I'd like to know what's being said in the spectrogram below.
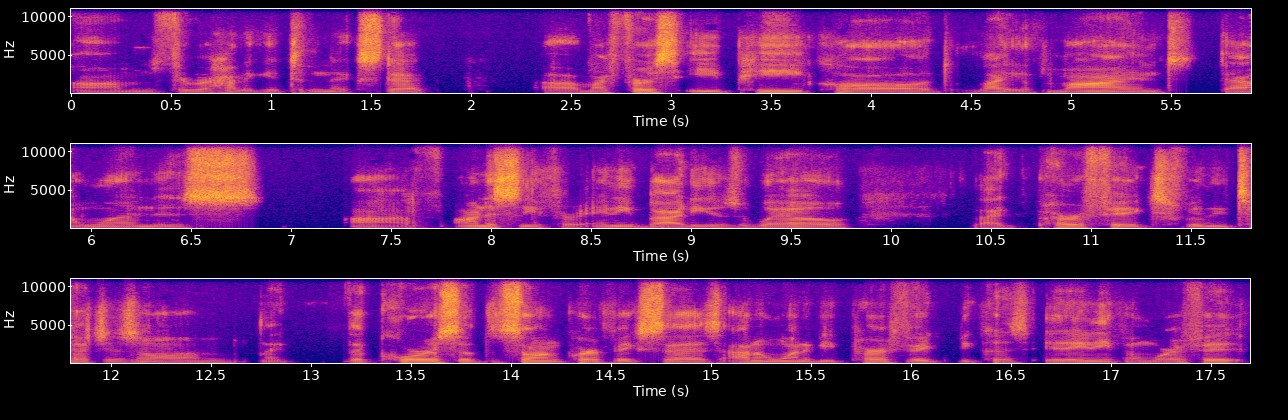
Um, figure out how to get to the next step. Uh, my first EP called Light of Mind, that one is uh, honestly for anybody as well. Like Perfect really touches on like the chorus of the song Perfect says, I don't want to be perfect because it ain't even worth it.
